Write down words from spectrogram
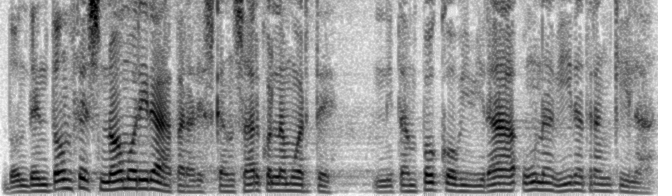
Donde entonces no morirá para descansar con la muerte, ni tampoco vivirá una vida tranquila.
